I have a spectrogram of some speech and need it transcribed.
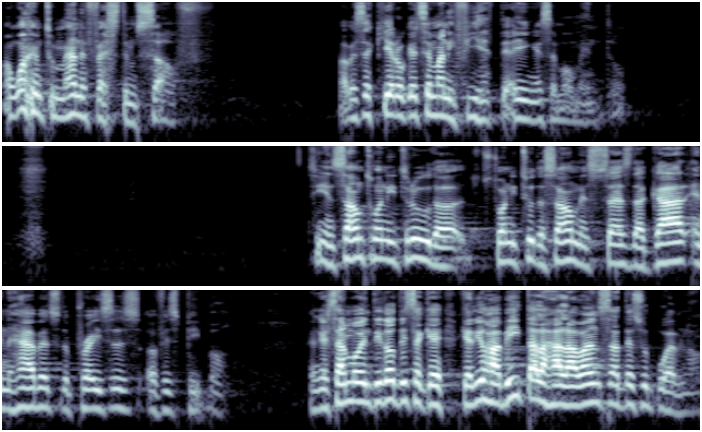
I want Him to manifest Himself. A veces quiero que Él se manifieste ahí en ese momento. See, in Psalm 22 the, 22, the psalmist says that God inhabits the praises of his people. En el Salmo 22 dice que, que Dios habita las alabanzas de su pueblo.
